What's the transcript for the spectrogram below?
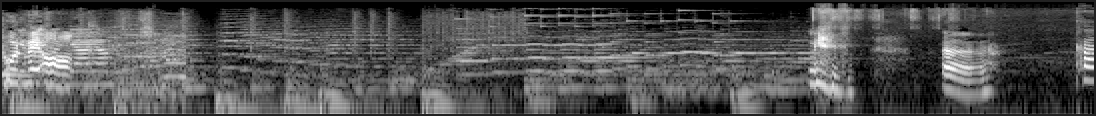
พูดไม่ออก เออถ้า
